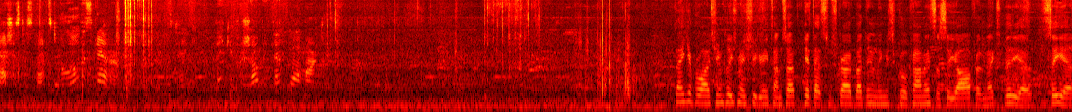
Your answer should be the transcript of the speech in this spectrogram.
Cash is dispensed below the scanner. Thank you for shopping at Walmart. Thank you for watching. Please make sure you give me a thumbs up, hit that subscribe button, leave me some cool comments. I'll see y'all for the next video. See ya.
